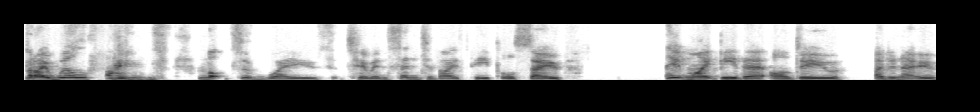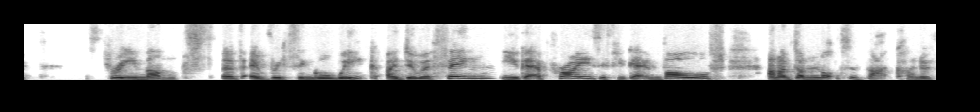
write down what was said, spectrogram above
but I will find lots of ways to incentivize people. So it might be that I'll do, I don't know, three months of every single week i do a thing you get a prize if you get involved. And i've done lots of that kind of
